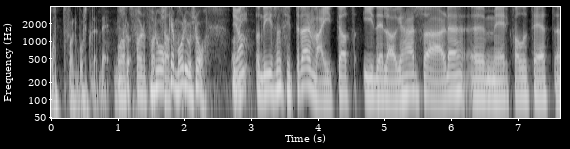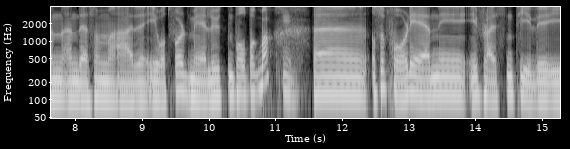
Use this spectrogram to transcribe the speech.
Watford borte det, vi skal, Watford Noen må de jo slå! Og, Ja. de, og de som sitter der, veit jo at i det laget her så er det uh, mer kvalitet enn en det som er i Watford, med eller uten Paul Pogba. Eh, og så får de en i, i fleisen tidlig i,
